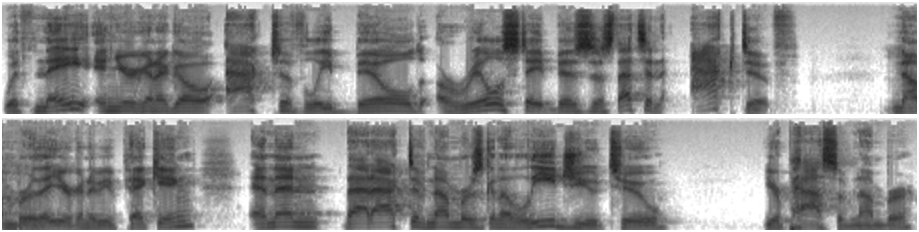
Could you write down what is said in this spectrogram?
with Nate and you're going to go actively build a real estate business, that's an active number mm-hmm. that you're going to be picking. And then that active number is going to lead you to your passive number.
